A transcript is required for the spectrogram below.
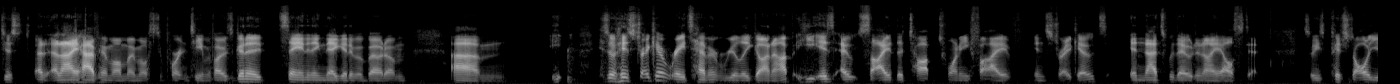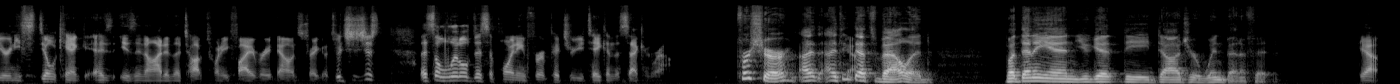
just, and I have him on my most important team. If I was gonna say anything negative about him, um, he, so his strikeout rates haven't really gone up. He is outside the top 25 in strikeouts, and that's without an IL stint. So he's pitched all year, and he still can't has, is not in the top 25 right now in strikeouts, which is just that's a little disappointing for a pitcher you take in the second round. For sure, I, I think yeah. that's valid. But then again, you get the Dodger win benefit. Yeah.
